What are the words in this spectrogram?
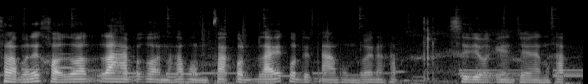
สำหรับวันนี้ขอลาไปก่อนนะครับผมฝากกดไลค์กดติดตามผมด้วยนะครับซีดีวเกนเจอกันครับ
